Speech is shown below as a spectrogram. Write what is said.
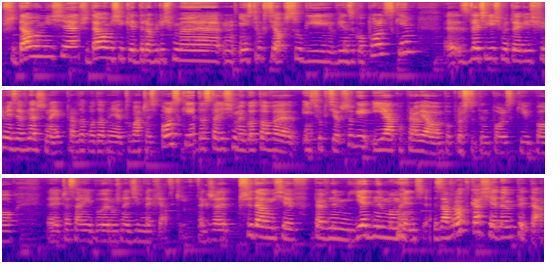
przydało mi się, przydało mi się, kiedy robiliśmy mm, instrukcję obsługi w języku polskim, E, Zleciliśmy to jakiejś firmie zewnętrznej, prawdopodobnie tłumaczę z Polski. Dostaliśmy gotowe instrukcje obsługi i ja poprawiałam po prostu ten polski, bo czasami były różne dziwne kwiatki. Także przydał mi się w pewnym jednym momencie. Zawrotka 7 pyta.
